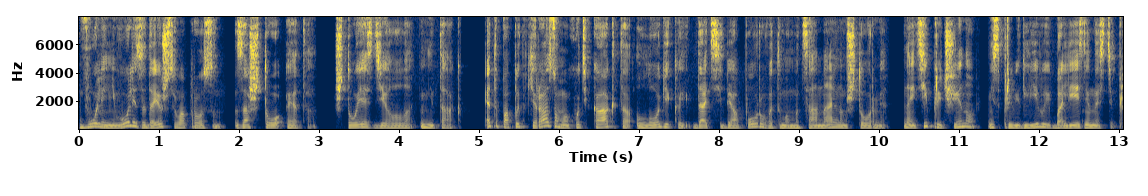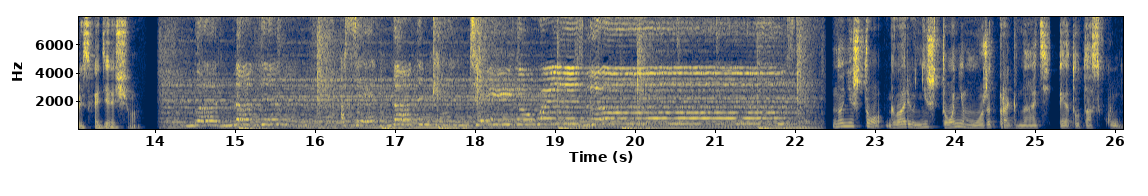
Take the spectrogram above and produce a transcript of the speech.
волей-неволей задаешься вопросом, за что это? Что я сделала не так? Это попытки разума хоть как-то логикой дать себе опору в этом эмоциональном шторме, найти причину несправедливой болезненности происходящего. But Но ничто, говорю, ничто не может прогнать эту тоску.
